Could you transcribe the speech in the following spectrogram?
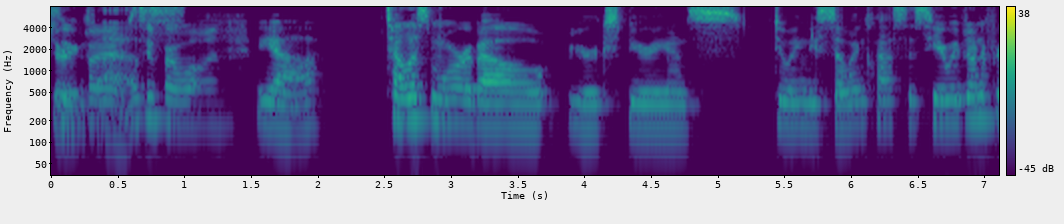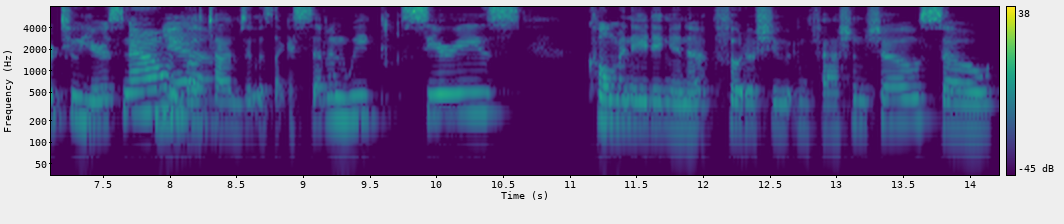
during super, class. superwoman. Yeah tell us more about your experience doing these sewing classes here. We've done it for two years now. Yeah. both times it was like a seven week series, culminating in a photo shoot and fashion show. So,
